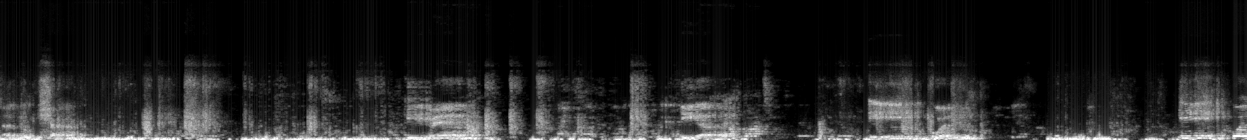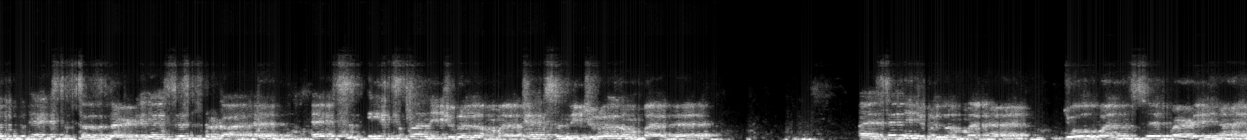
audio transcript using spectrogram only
सदृशक given here equal equal x such x इस प्रकार है x is a natural number x natural number है ऐसे नेचुरल नंबर है जो वन से बड़े हैं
